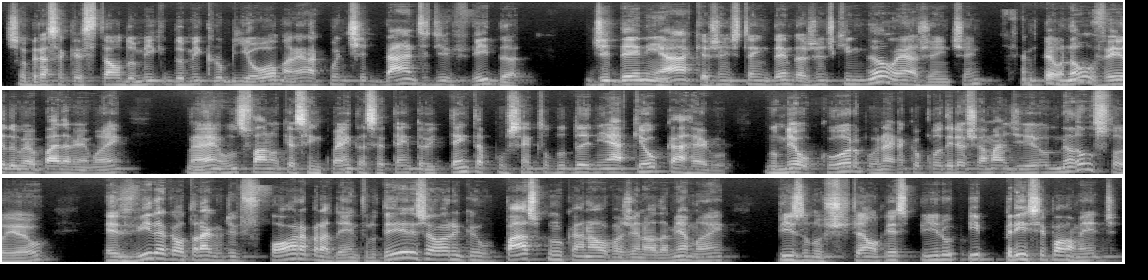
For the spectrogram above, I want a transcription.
sobre essa questão do, mic do microbioma, né? a quantidade de vida, de DNA que a gente tem dentro da gente, que não é a gente, hein? Entendeu? Não veio do meu pai e da minha mãe. Né? Uns falam que é 50%, 70%, 80% do DNA que eu carrego no meu corpo, né? que eu poderia chamar de eu, não sou eu, é vida que eu trago de fora para dentro, desde a hora que eu passo pelo canal vaginal da minha mãe, piso no chão, respiro e principalmente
